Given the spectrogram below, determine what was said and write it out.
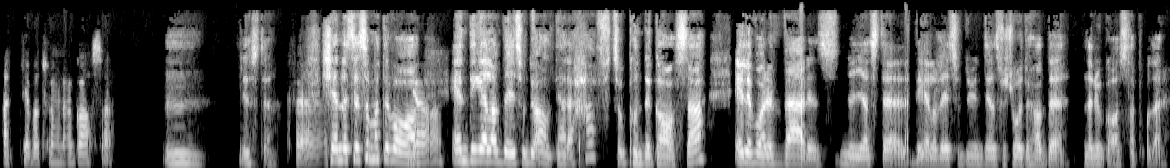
att jag var tvungen att gasa. Mm, just det. För, Kändes det som att det var ja. en del av dig som du alltid hade haft som kunde gasa? Eller var det världens nyaste del av dig som du inte ens förstod att du hade när du gasade på där?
